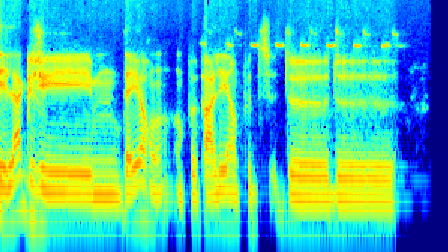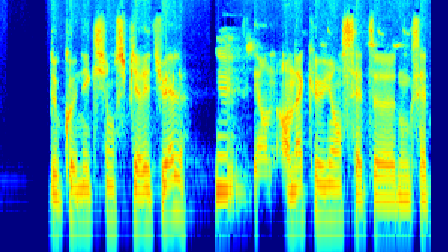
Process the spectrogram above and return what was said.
là que j'ai. D'ailleurs, on, peut parler un peu de, de, de connexion spirituelle. Mm. C'est en, accueillant cette, euh, donc cette,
